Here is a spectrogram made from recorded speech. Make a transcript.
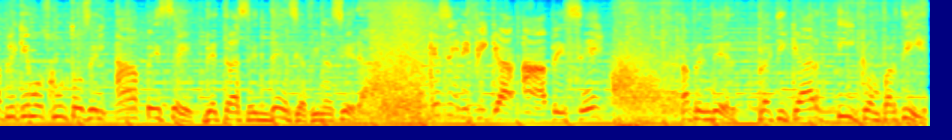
Apliquemos juntos el APC de trascendencia financiera. ¿Qué significa APC? Aprender, practicar y compartir.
